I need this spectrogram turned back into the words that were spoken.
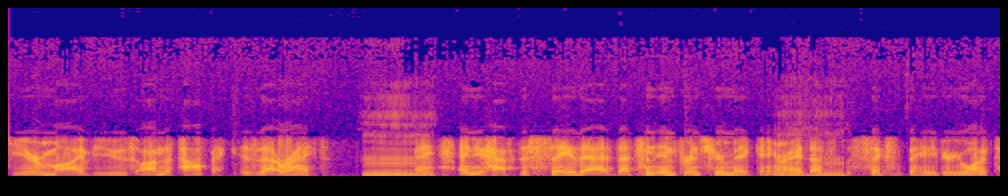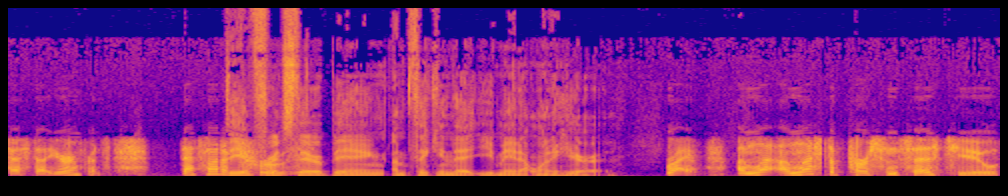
hear my views on the topic. Is that right? Hmm. Okay? And you have to say that. That's an inference you're making, right? That's mm-hmm. the sixth behavior. You want to test out your inference. That's not a The truth. inference there being, I'm thinking that you may not want to hear it. Right. Unless, unless the person says to you,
